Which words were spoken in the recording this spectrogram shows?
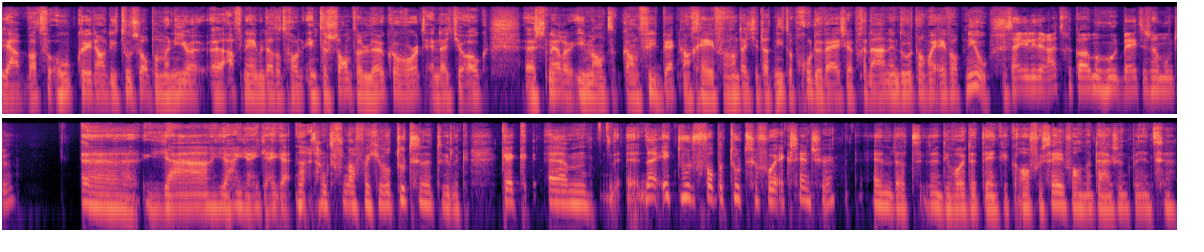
ja, wat, hoe kun je nou die toetsen op een manier afnemen dat het gewoon interessanter, leuker wordt. En dat je ook sneller iemand kan feedback kan geven van dat je dat niet op goede wijze hebt gedaan. En doe het nog maar even opnieuw. Zijn jullie eruit gekomen hoe het beter zou moeten? Uh, ja, ja, ja, ja, ja. Nou, het hangt er vanaf wat je wilt toetsen natuurlijk. Kijk, um, nou, ik doe bijvoorbeeld toetsen voor Accenture. En dat, die worden denk ik over 700.000 mensen.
